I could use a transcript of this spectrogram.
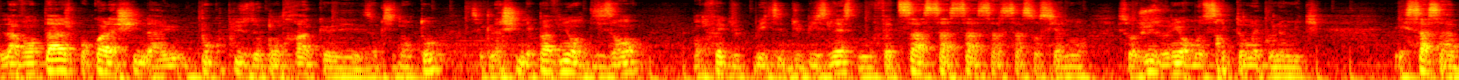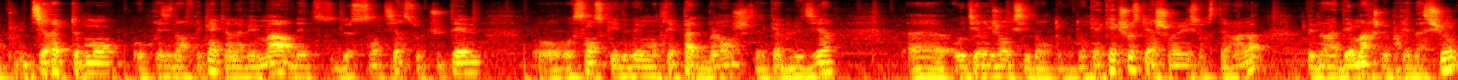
L'avantage, pourquoi la Chine a eu beaucoup plus de contrats que les Occidentaux, c'est que la Chine n'est pas venue en disant on fait du, du business, mais vous faites ça, ça, ça, ça, ça socialement. Ils sont juste venus en mode strictement économique. Et ça, ça a plu directement au président africain qui en avait marre de se sentir sous tutelle, au, sens qu'il devait montrer patte blanche, c'est le cas de le dire, euh, aux dirigeants occidentaux. Donc il y a quelque chose qui a changé sur ce terrain-là, mais dans la démarche de prédation,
